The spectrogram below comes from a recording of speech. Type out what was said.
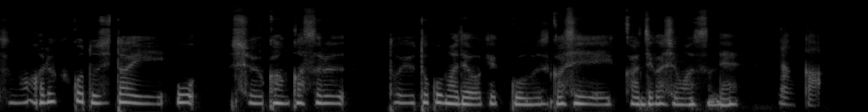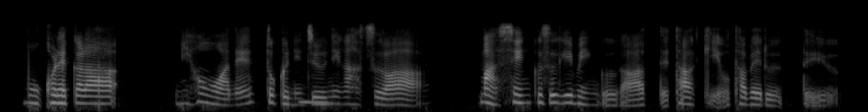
その歩くこと自体を習慣化するというとこまでは結構難しい感じがしますね。なんか、もうこれから、日本はね、特にうん12月は、まあ、センクスギビングがあって、ターキーを食べるっていう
